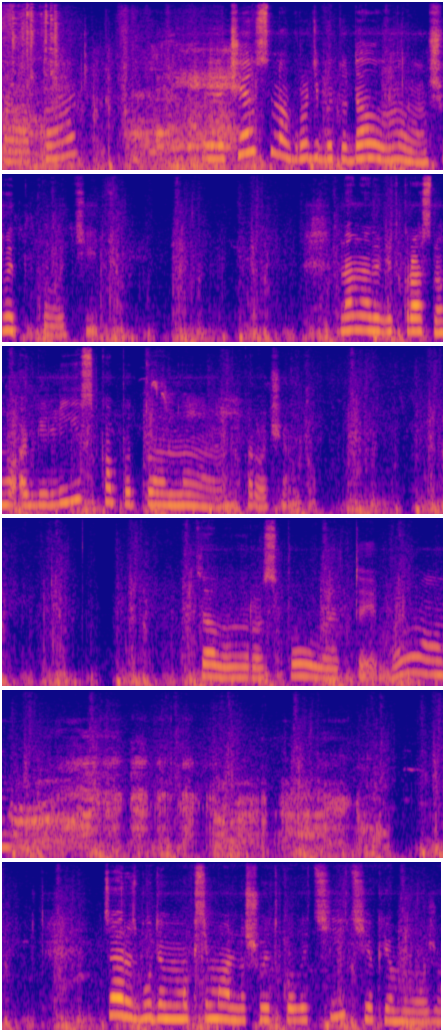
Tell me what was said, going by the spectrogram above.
Так. Е, чесно, вроді би туди ну, швидко летіть. Нам надо від красного обеліска, потім, ну, коротше. Це розполетимо. Зараз будемо максимально швидко летіти, як я можу.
